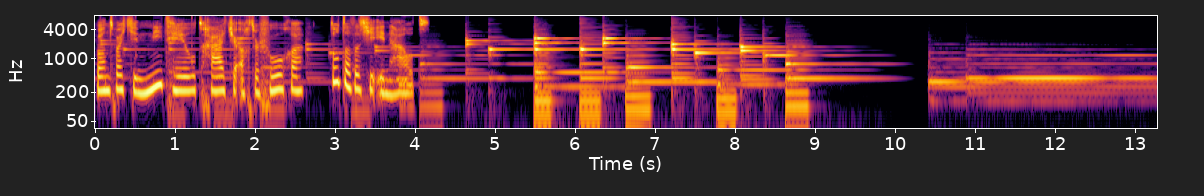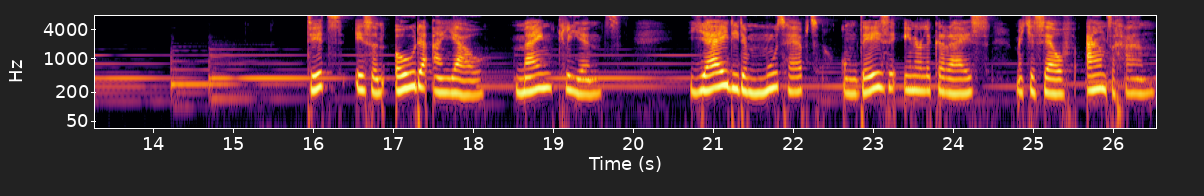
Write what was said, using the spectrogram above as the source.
Want wat je niet heelt, gaat je achtervolgen totdat het je inhaalt. Dit is een ode aan jou, mijn cliënt. Jij die de moed hebt om deze innerlijke reis met jezelf aan te gaan.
